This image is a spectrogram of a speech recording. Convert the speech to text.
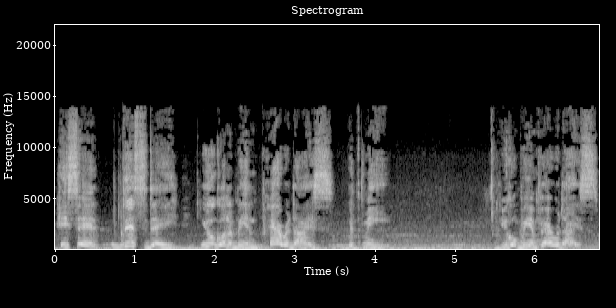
He said, This day you're going to be in paradise with me. You're going to be in paradise.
